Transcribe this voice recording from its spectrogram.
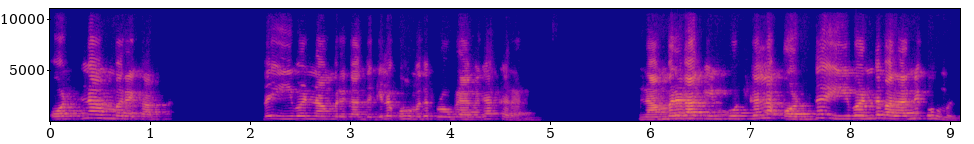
ඔඩ් නම්බර් එකක් ද ඊවන් නම්බර් එකක්ද කියලා කොහොමද ප්‍රෝග්‍රෑම් එකක් කරන්නේ? නම්බර එකක් ඉන්පුට් කරලා ඔඩ්ද ඊවන්ද බලන්නේ කොහොමද?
